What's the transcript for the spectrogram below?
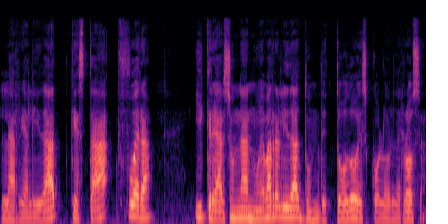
la realidad que está fuera y crearse una nueva realidad donde todo es color de rosa.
